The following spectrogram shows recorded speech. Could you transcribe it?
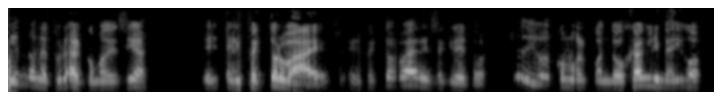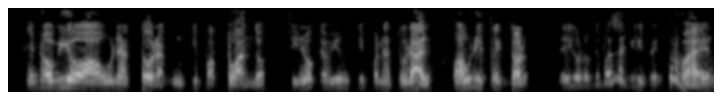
siendo natural, como decía el, inspector Baez, el inspector Baez de secreto. Yo digo, como cuando Hagley me dijo que no vio a un actor, a un tipo actuando, sino que vio un tipo natural o a un inspector, le digo, lo que pasa es que el inspector Baez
